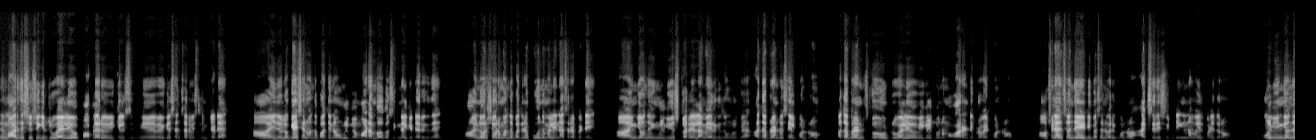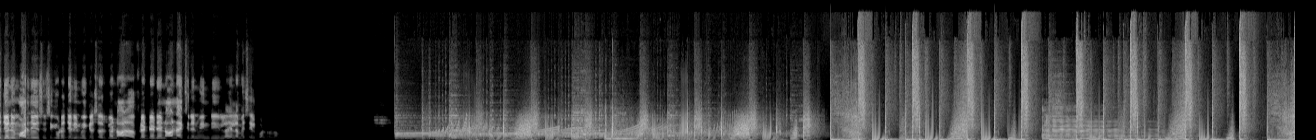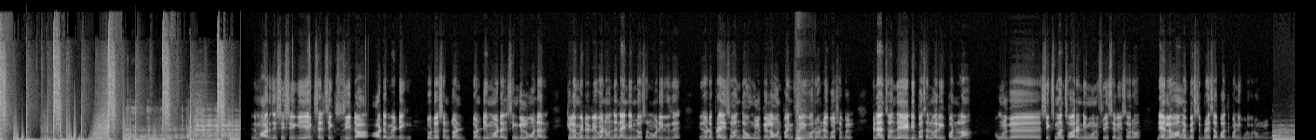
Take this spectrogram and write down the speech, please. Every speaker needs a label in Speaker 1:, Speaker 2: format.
Speaker 1: இது Maruti Suzuki true value popular vehicles vehicles and service limited. இது location வந்து பார்த்தீங்கன்னா உங்களுக்கு மாடம்பாக்கம் சிக்னல் கிட்ட இருக்குது. இன்னொரு ஷோரூம் வந்து பார்த்தீங்கன்னா பூந்தமல்லி நசரப்பேட்டை. இங்கே வந்து உங்களுக்கு யூஸ் கார் எல்லாமே இருக்குது உங்களுக்கு. அதர் பிராண்டும் சேல் பண்ணுறோம் அதர் பிராண்ட்ஸ்க்கும் ட்ரூ வேல்யூ வெஹிக்கிள்க்கும் நம்ம வாரண்டி ப்ரொவைட் பண்ணுறோம் ஃபினான்ஸ் வந்து எயிட்டி பர்சன்ட் வரைக்கும் பண்ணுறோம் அக்சரிஸ் ஃபிட்டிங்கும் நம்ம இது பண்ணி தரோம். உங்களுக்கு இங்கே வந்து ஜெனு மாருதி சுசுக்கியோட ஜெனின் வெஹிக்கல்ஸ் இருக்கு. நான் ஃப்ளட்டடு நான் ஆக்சிடென்ட் வெஹிக்கிள் எல்லாமே சேல் பண்ணுறோம் நாங்கள் Maruti Suzuki XL six Zeta automatic two thousand twent twenty model single owner kilometre driven வந்து நைன்டீன் தௌசண்ட் ஓடி இருக்குது. இதோட ப்ரைஸ் வந்து உங்களுக்கு லெவன் பாயிண்ட் ஃபைவ் வரும் நெகோஷியபிள் ஃபினான்ஸ் வந்து எயிட்டி பர்சன்ட் வரைக்கும் பண்ணலாம். உங்களுக்கு சிக்ஸ் மந்த்ஸ் வாரண்டி மூணு ஃப்ரீ சர்வீஸ் வரும். நேரில் வாங்க பெஸ்ட் ப்ரைஸாக பார்த்து பண்ணி கொடுக்குறோம் உங்களுக்கு.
